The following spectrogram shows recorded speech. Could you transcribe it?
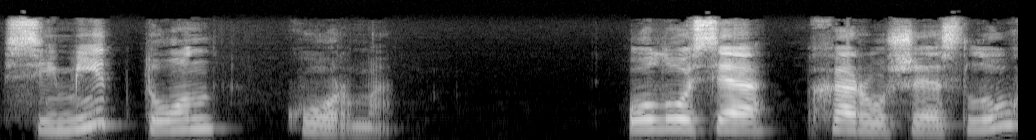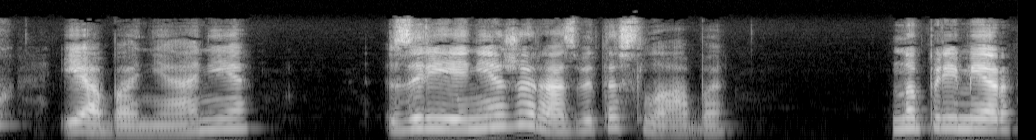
7 тонн корма. У лося хороший слух и обоняние, зрение же развито слабо. Например,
